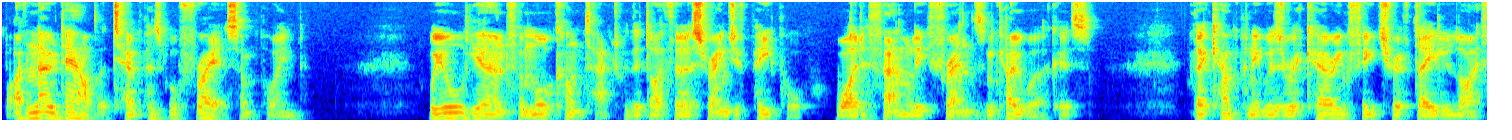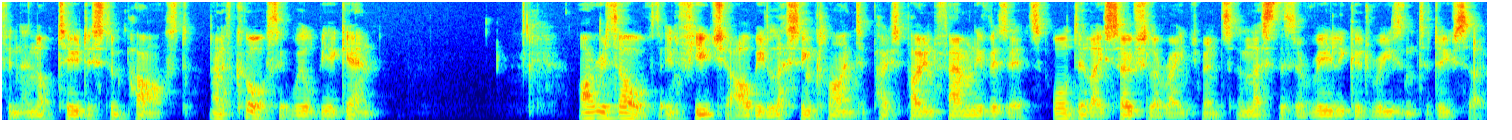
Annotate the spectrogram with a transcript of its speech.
but I've no doubt that tempers will fray at some point. We all yearn for more contact with a diverse range of people wider family, friends, and co workers. Their company was a recurring feature of daily life in the not too distant past, and of course it will be again. I resolve that in future I'll be less inclined to postpone family visits or delay social arrangements unless there's a really good reason to do so.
